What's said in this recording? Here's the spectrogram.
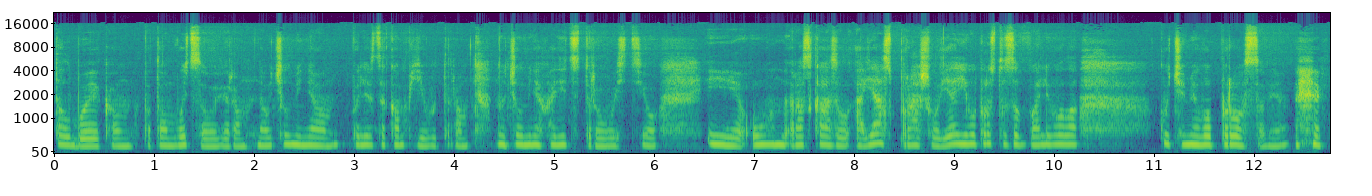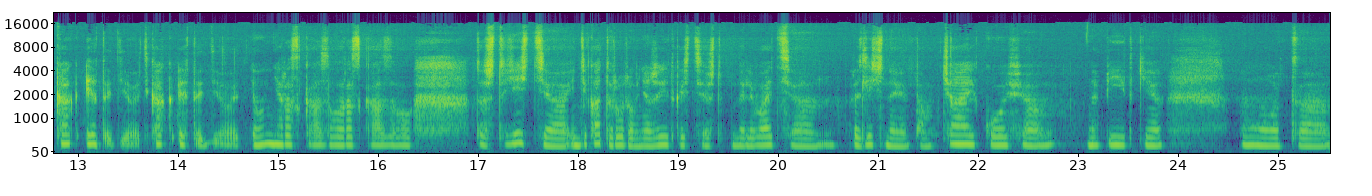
толбеком, потом войсовером, научил меня пользоваться компьютером, научил меня ходить с тростью. И он рассказывал, а я спрашивала, я его просто заваливала кучами вопросами, как это делать, как это делать. И он мне рассказывал, рассказывал, то, что есть э, индикатор уровня жидкости, чтобы наливать э, различные там чай, кофе, напитки. Вот. Э.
